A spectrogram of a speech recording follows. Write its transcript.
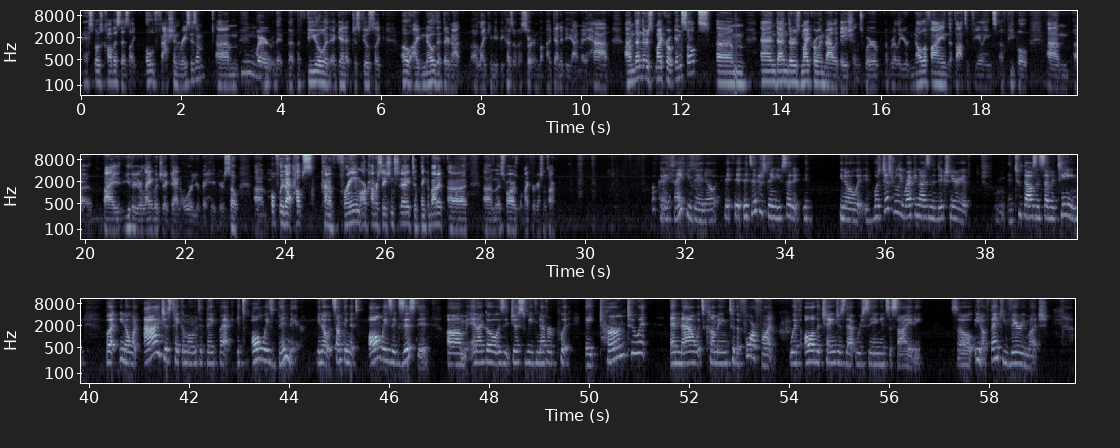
I suppose call this as like old fashioned racism, um, mm. where the, the, the, feel again it just feels like oh I know that they're not uh, liking me because of a certain identity I may have. Um, then there's micro insults, um, and then there's micro invalidations, where really you're nullifying the thoughts and feelings of people um, uh, by either your language again or your behavior. So um, hopefully that helps kind of frame our conversation today to think about it uh, um, as far as what microaggressions are. Okay, thank you, Daniel. It, it, it's interesting. You said it, it you know, it, it, was just really recognized in the dictionary of in 2017. But you know, when I just take a moment to think back, it's always been there. You know, it's something that's always existed. Um, and I go, is it just we've never put a term to it, and now it's coming to the forefront with all the changes that we're seeing in society. So, you know, thank you very much.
